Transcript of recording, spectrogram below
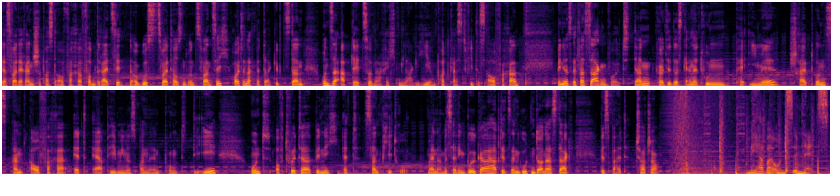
Das war der Rheinische Postaufwacher vom 13. August 2020. Heute Nachmittag gibt es dann unser Update zur Nachrichtenlage hier im Podcast Feed des Aufwacher. Wenn ihr uns etwas sagen wollt, dann könnt ihr das gerne tun per E-Mail. Schreibt uns an aufwacher.rp-online.de und auf Twitter bin ich at San Pietro. Mein Name ist Henning Bulka, habt jetzt einen guten Donnerstag. Bis bald. Ciao, ciao. Mehr bei uns im Netz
